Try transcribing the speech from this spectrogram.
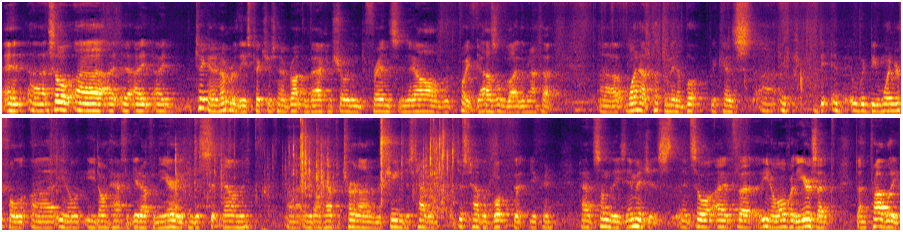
And uh, so uh, I, I, I'd taken a number of these pictures and I brought them back and showed them to friends, and they all were quite dazzled by them, and I thought, uh, why not put them in a book? Because uh, it, it, it, would be wonderful. Uh, you know, you don't have to get up in the air. You can just sit down and uh, you don't have to turn on a machine. Just have a just have a book that you can have some of these images. And so I've uh, you know over the years I've done probably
